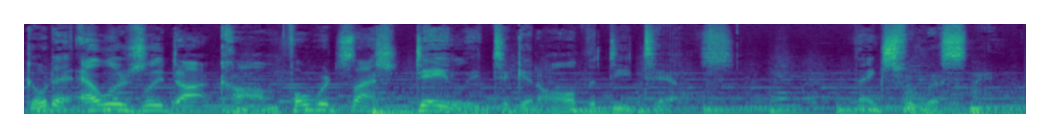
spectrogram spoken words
Go to ellerslie.com forward slash daily to get all the details. Thanks for listening.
